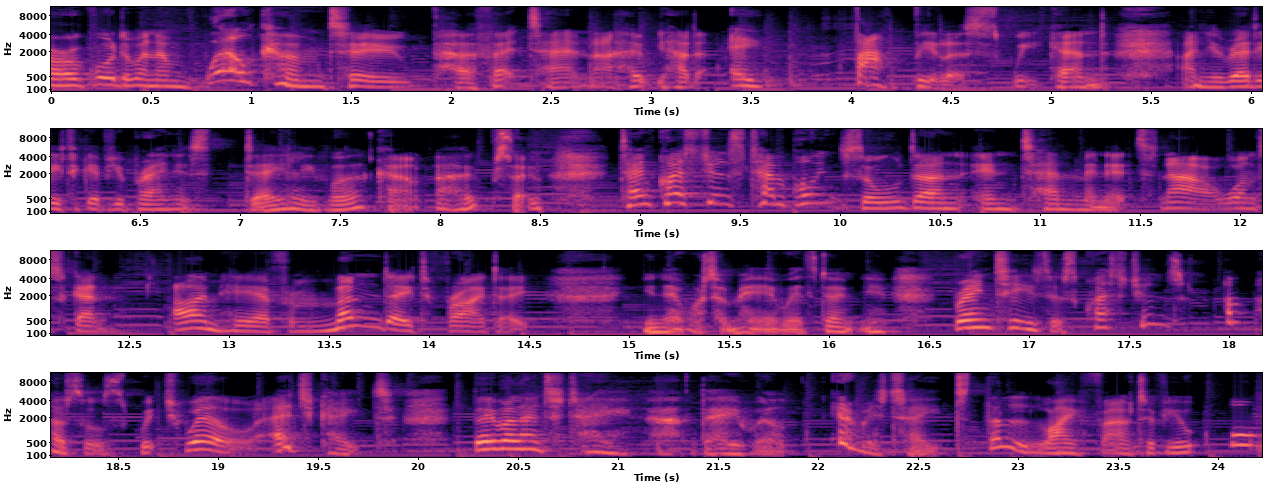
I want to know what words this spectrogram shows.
Carol Vorderman and welcome to Perfect 10. I hope you had a fabulous weekend and you're ready to give your brain its daily workout. I hope so. 10 questions, 10 points, all done in 10 minutes. Now, once again, I'm here from Monday to Friday. You know what I'm here with, don't you? Brain teasers, questions, and puzzles which will educate, they will entertain, and they will irritate the life out of you, or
